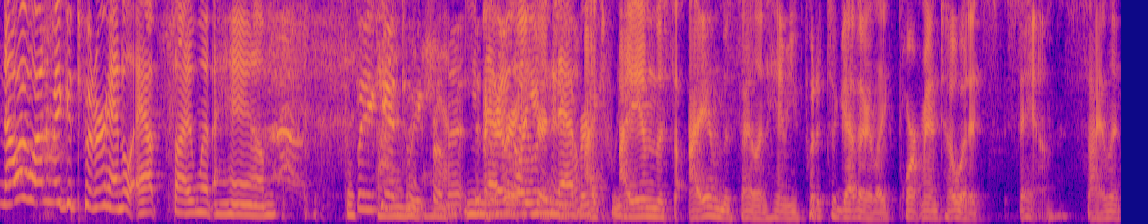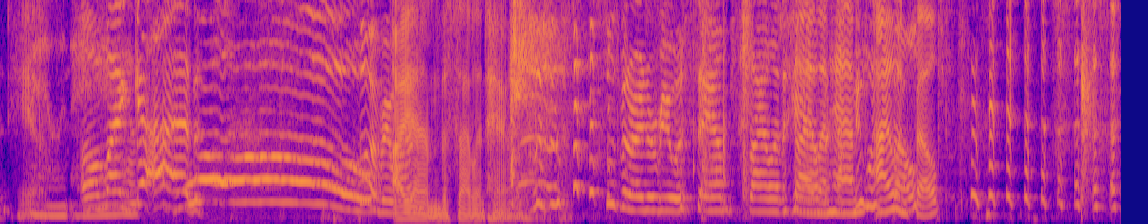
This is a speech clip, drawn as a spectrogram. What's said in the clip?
Now I want to make a Twitter handle at Silent Ham. The But you can't Silent tweet from it. You It's never, like you that, never I, tweet. I am the I am the silent ham. You've put it together like portmanteau it. It's Sam, silent ham. Silent oh Ham. Oh my god! Whoa! So everyone, I am the silent ham. this has been our interview with Sam Silent Ham. Silent Ham. Ihlenfeldt. Ihlenfeldt.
